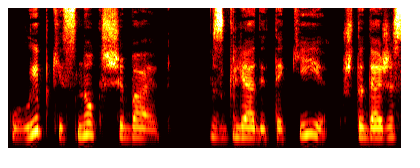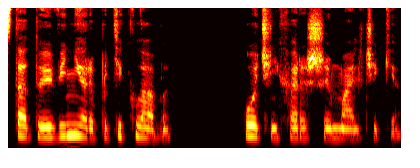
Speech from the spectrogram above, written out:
улыбки с ног сшибают. Взгляды такие, что даже статуя Венеры потекла бы. Очень хороши мальчики.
